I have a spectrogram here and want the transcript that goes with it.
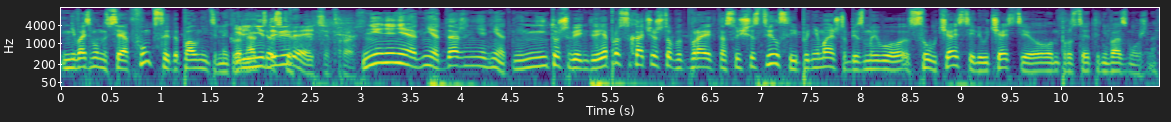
не возьму на себя функции дополнительные, кроме Или не актерских, доверяете просто. не-не-не, нет, даже не, нет, не, не то, чтобы я не доверяю. Я просто хочу, чтобы проект осуществился и понимаю, что без моего соучастия или участия он просто это невозможно.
